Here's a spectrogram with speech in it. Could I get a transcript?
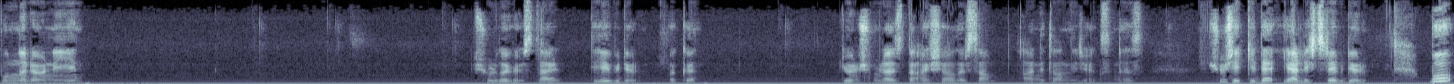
Bunları örneğin şurada göster diyebiliyorum. Bakın. Görünüşümü biraz daha aşağı alırsam daha net anlayacaksınız. Şu şekilde yerleştirebiliyorum. Bu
